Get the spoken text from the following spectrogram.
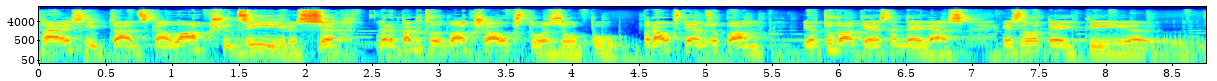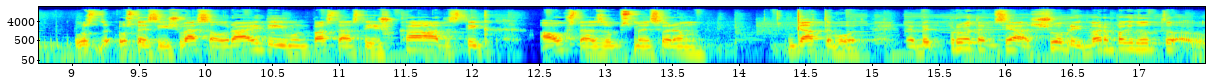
taisīt tādas kā lakšu dzīves. Varam pagatavot lakšu augsto zupu. Par augstajām zupām jau tuvākajās nedēļās es noteikti uh, uz, uztaisīšu veselu raidījumu un pastāstīšu, kādas tik augstās zupas mēs varam gatavot. Bet, protams, jā, šobrīd varam pagatavot uh,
